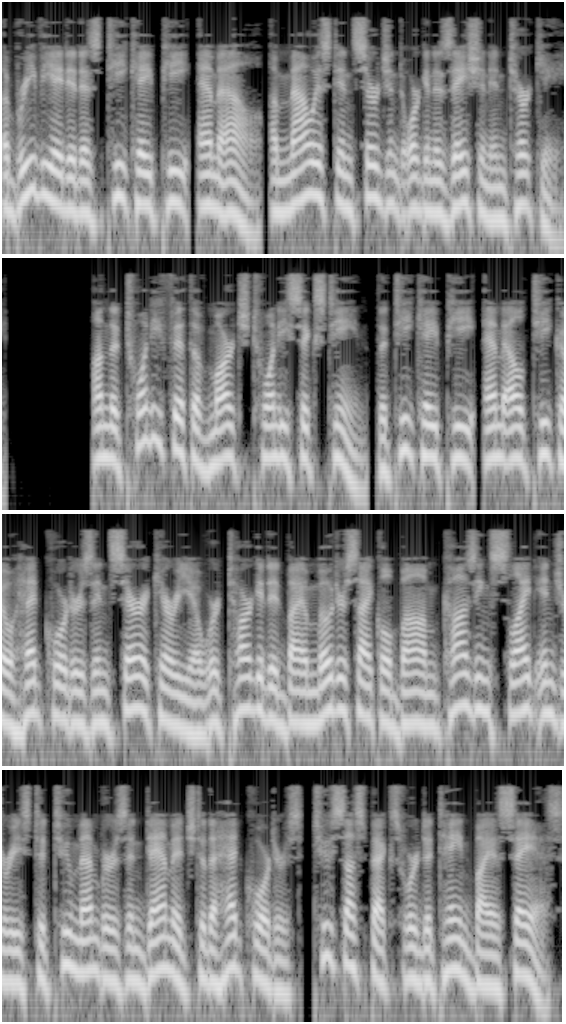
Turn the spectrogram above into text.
abbreviated as TKP, ML, a Maoist insurgent organization in Turkey. On 25 March 2016, the TKP, ML TIKO headquarters in Sakarya were targeted by a motorcycle bomb causing slight injuries to two members and damage to the headquarters. Two suspects were detained by Asayish.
